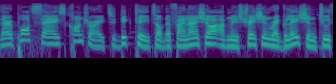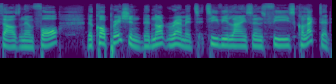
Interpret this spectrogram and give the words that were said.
The report says, contrary to dictates of the Financial Administration Regulation 2004, the corporation did not remit TV license fees collected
